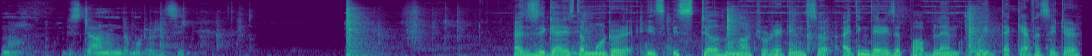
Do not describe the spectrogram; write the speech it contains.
Now let's turn on the motor and see as you see guys the motor is, is still not rotating so i think there is a problem with the capacitor.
